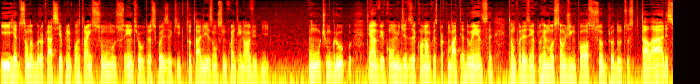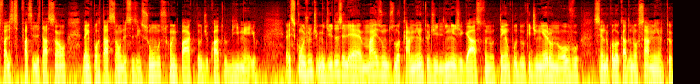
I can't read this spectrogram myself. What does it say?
e redução da burocracia para importar insumos, entre outras coisas aqui, que totalizam 59 bi. Um último grupo tem a ver com medidas econômicas para combater a doença. Então, por exemplo, remoção de impostos sobre produtos hospitalares, facilitação da importação desses insumos com impacto de 4 bi meio. Esse conjunto de medidas ele é mais um deslocamento de linhas de gasto no tempo do que dinheiro novo sendo colocado no orçamento.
